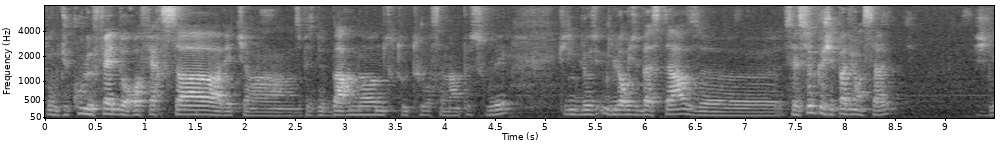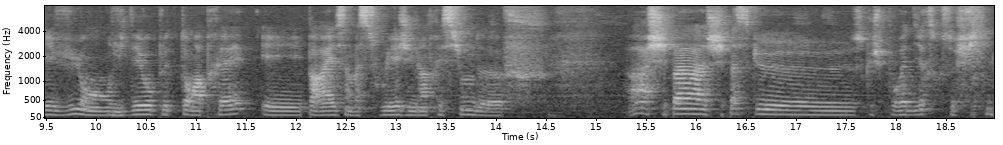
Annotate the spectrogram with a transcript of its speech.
Donc du coup, le fait de refaire ça avec un espèce de Barnum tout autour, ça m'a un peu saoulé. Puis Glorious Bastards, euh, c'est le seul que j'ai pas vu en salle. Je l'ai vu en vidéo peu de temps après, et pareil, ça m'a saoulé. J'ai eu l'impression de... Ah, je sais pas, je sais pas ce que, ce que je pourrais dire sur ce film.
